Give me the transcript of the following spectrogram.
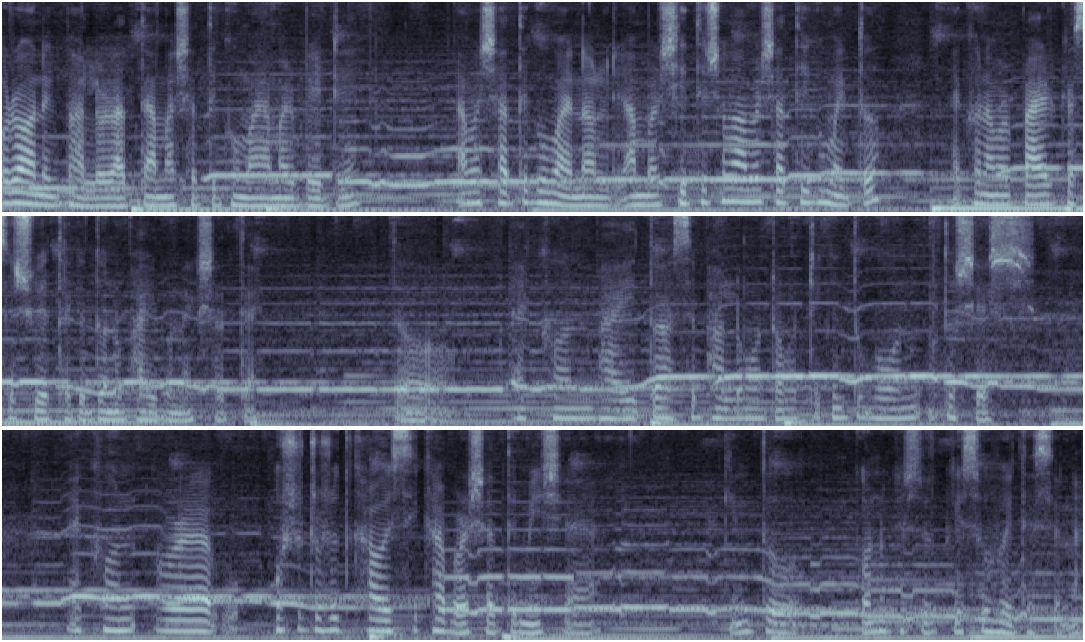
ওরা অনেক ভালো রাতে আমার সাথে ঘুমায় আমার বেডে। আমার সাথে ঘুমায় না already। আমার শীতের সময় আমার সাথেই ঘুমাইতো এখন আমার পায়ের কাছে শুয়ে থাকে দোনো ভাই বোন একসাথে। তো এখন ভাই তো আছে ভালো মোটামুটি, কিন্তু বোন তো শেষ। এখন ওরা ওষুধ টষুধ খাওয়াইছি খাবারের সাথে মিশে। কিন্তু কোনো কিছু কিছু হইতেছে না।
